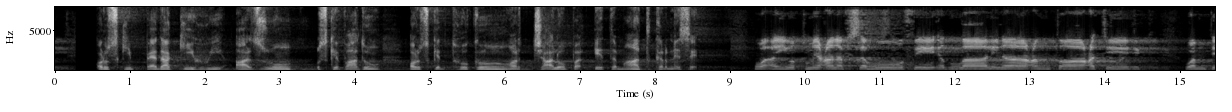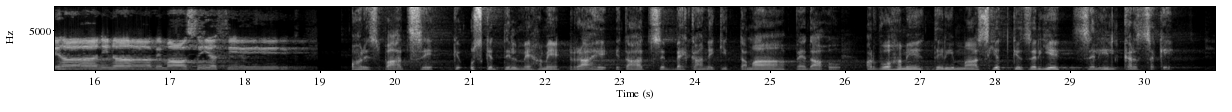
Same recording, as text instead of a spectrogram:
اور اس کی پیدا کی ہوئی آرزوؤں اس کے وعدوں اور اس کے دھوکوں اور چالوں پر اعتماد کرنے سے۔ وأن يطمع نفسه في إضلالنا عن طاعتك وامتهاننا بمعصيتك۔ اور اس بات سے کہ اس کے دل میں ہمیں راہ اطاعت سے بہکانے کی تما پیدا ہو اور وہ ہمیں تیری معصیت کے ذریعے ذلیل کر سکے۔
